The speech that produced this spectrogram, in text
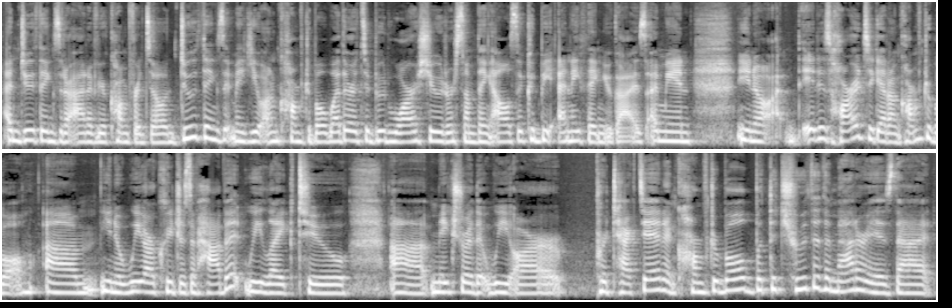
and do things that are out of your comfort zone. Do things that make you uncomfortable, whether it's a boudoir shoot or something else. It could be anything, you guys. I mean, you know, it is hard to get uncomfortable. Um, you know, we are creatures of habit. We like to uh, make sure that we are protected and comfortable. But the truth of the matter is that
